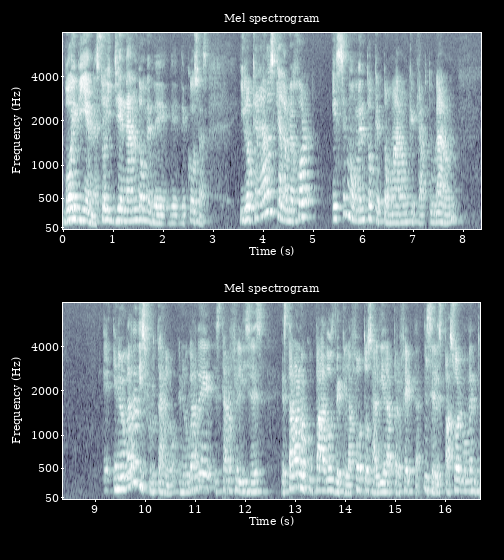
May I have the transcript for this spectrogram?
voy bien, estoy llenándome de, de, cosas. Y lo hago es que a lo mejor ese momento que tomaron, que capturaron, e, en lugar de disfrutarlo, en lugar de estar felices, estaban ocupados de que la foto saliera perfecta y se les pasó el momento.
